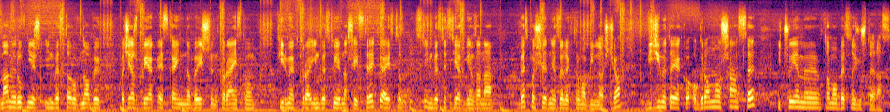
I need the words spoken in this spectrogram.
Mamy również inwestorów nowych, chociażby jak SK Innovation, koreańską firmę, która inwestuje w naszej strefie, a jest to inwestycja związana bezpośrednio z elektromobilnością. Widzimy to jako ogromną szansę i czujemy tą obecność już teraz.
